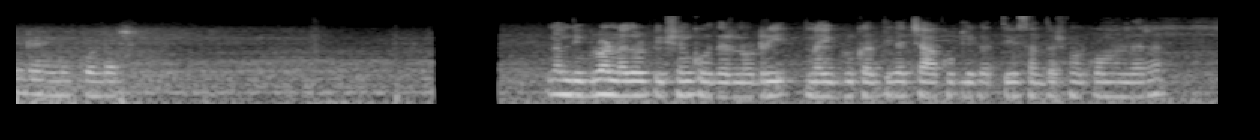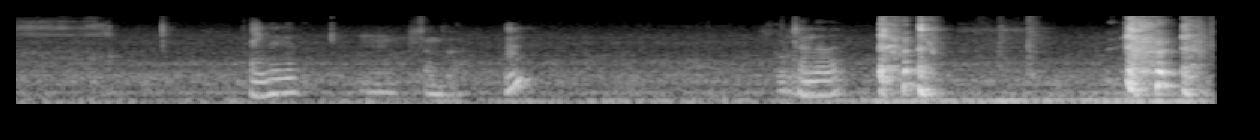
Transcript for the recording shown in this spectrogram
ನೋಡ್ರಿ ಹೆಂಗೆ ನಮ್ದು ನಮ್ದಿಬ್ರು ಅಣ್ಣದವ್ರು ಟ್ಯೂಷನ್ಗೆ ಹೋದಾರ ನೋಡ್ರಿ. ನಾ ಇಬ್ರು ಕತ್ತೀಗ ಚಹಾ ಕುಡ್ಲಿಕತ್ತೀವಿ ಸಂತೋಷ ಮಾಡ್ಕೊಂಬಂದಾರ ಹೆಂಗ ಹ್ಞೂ ಚಂದದ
